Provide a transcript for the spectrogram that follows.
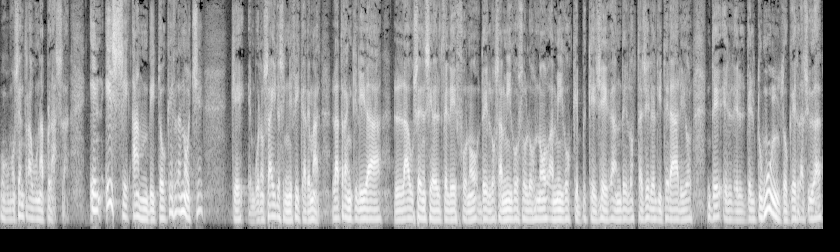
o como se entra a una plaza. En ese ámbito que es la noche, que en Buenos Aires significa además la tranquilidad, la ausencia del teléfono, de los amigos o los no amigos que, llegan, de los talleres literarios, del tumulto que es la ciudad.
